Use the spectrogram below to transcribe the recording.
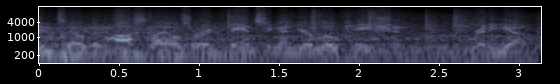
Intel that hostiles are advancing on your location. Ready up.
